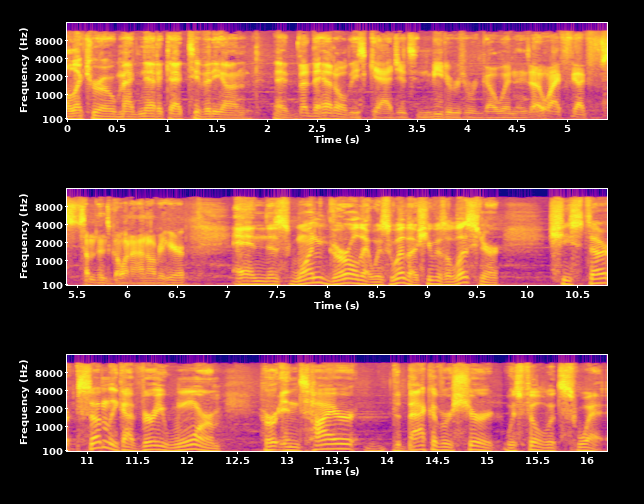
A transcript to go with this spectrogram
electromagnetic activity on. They, they had all these gadgets and meters were going, and oh, I, I, something's going on over here. And this one girl that was with us, she was a listener. She start, suddenly got very warm. Her entire the back of her shirt was filled with sweat.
